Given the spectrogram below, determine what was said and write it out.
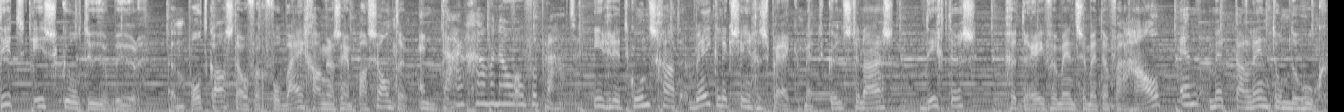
Dit is Cultuurburen, een podcast over voorbijgangers en passanten. En daar gaan we nou over praten. Ingrid Koens gaat wekelijks in gesprek met kunstenaars, dichters, gedreven mensen met een verhaal en met talent om de hoek.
